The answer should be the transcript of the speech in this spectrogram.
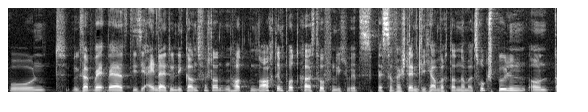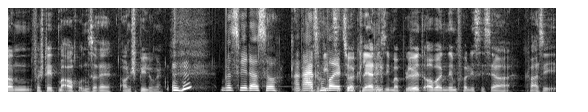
Und wie gesagt, wer, wer diese Einleitung nicht ganz verstanden hat, nach dem Podcast hoffentlich wird es besser verständlich. Einfach dann nochmal zurückspülen und dann versteht man auch unsere Anspielungen. Was wir da so Also erreichen Witze wollten. zu erklären ist immer blöd, aber in dem Fall ist es ja quasi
